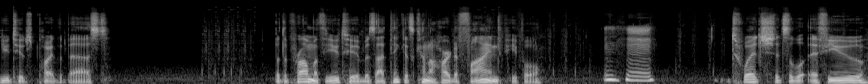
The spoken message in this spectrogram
YouTube's probably the best. But the problem with YouTube is I think it's kind of hard to find people. Mhm. Twitch, it's a, if you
